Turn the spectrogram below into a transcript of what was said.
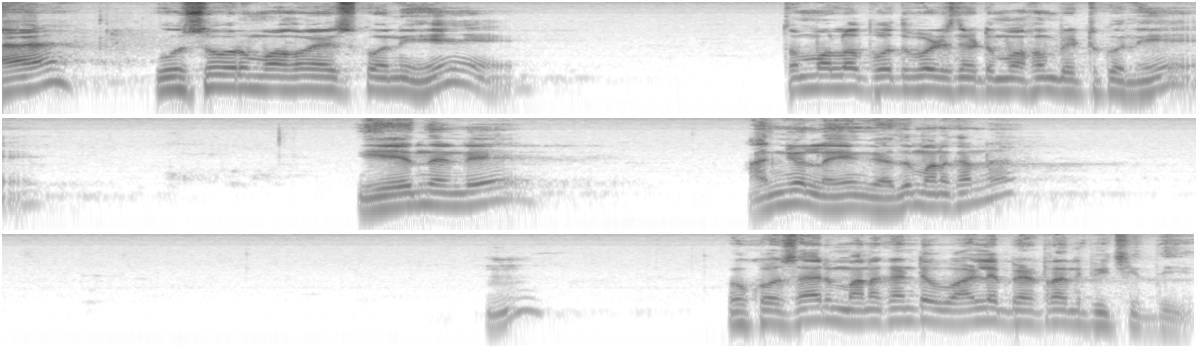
ఆ? ఉసూరు మొహం వేసుకొని తుమ్మలో పొద్దు పొడిచినట్టు మొహం పెట్టుకొని ఏందండి అన్యులు నయం కాదు మనకన్నా ఒక్కోసారి మనకంటే వాళ్ళే బెటర్ అనిపించిద్ది.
